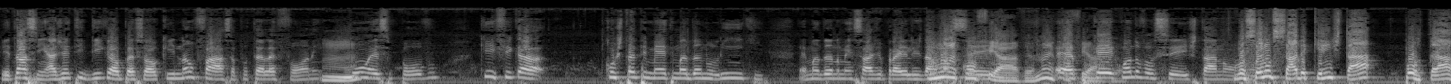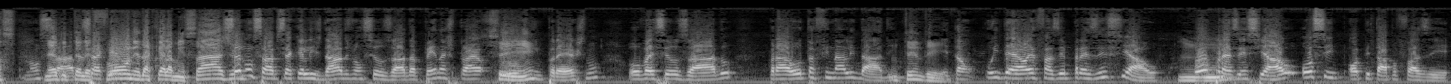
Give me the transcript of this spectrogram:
Então, assim, a gente indica ao pessoal que não faça por telefone hum. com esse povo que fica constantemente mandando link, é, mandando mensagem para eles dar Não é confiável, não é, é confiável. É, porque quando você está no. Você não sabe quem está por trás né, do telefone, aquele, daquela mensagem. Você não sabe se aqueles dados vão ser usados apenas para o empréstimo ou vai ser usado para outra finalidade. Entendi. Então, o ideal é fazer presencial. Uhum. Ou presencial, ou se optar por fazer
